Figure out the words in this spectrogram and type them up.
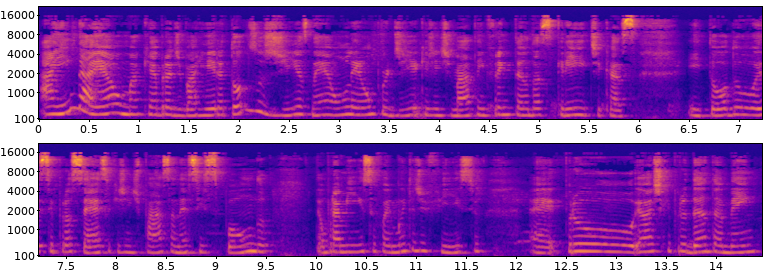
ainda é uma quebra de barreira todos os dias, né? É um leão por dia que a gente mata enfrentando as críticas e todo esse processo que a gente passa, né? Se expondo. Então, para mim, isso foi muito difícil. É, pro, eu acho que pro Dan também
